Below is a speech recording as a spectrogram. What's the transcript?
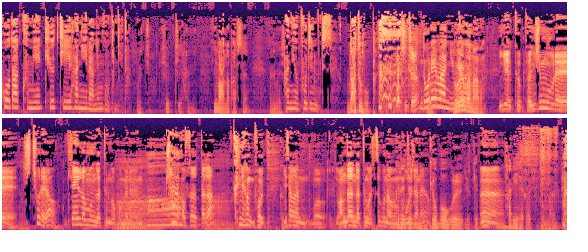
코다쿠미의 Cutie Honey라는 곡입니다. 그렇죠. Cutie Honey. 이 만화 봤어요? 애니메이션? 아니요, 보진 못했어요. 나도 못 봤어. 어, 진짜요? 노래만 유명. 노래만 알아. 이게 그 변신물의 시초래요. 세일러문 같은 거 보면은 아. 촥 없어졌다가 아. 그냥 뭐 이상한 뭐 왕관 같은 거 쓰고 나면 그래, 모르잖아요. 교복을 이렇게 예, 예. 탈의해가지고 막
